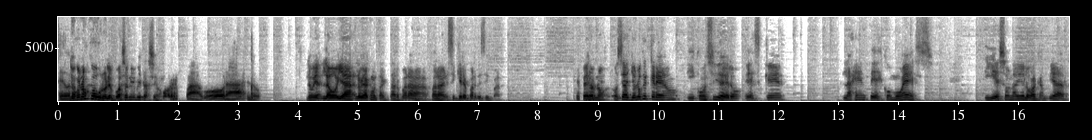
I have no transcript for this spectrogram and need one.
Yo conozco uno, le puedo hacer una invitación. Por favor, hazlo. Lo voy a, lo voy a, lo voy a contactar para, para ver si quiere participar. Pero no, o sea, yo lo que creo y considero es que la gente es como es y eso nadie lo va a cambiar.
